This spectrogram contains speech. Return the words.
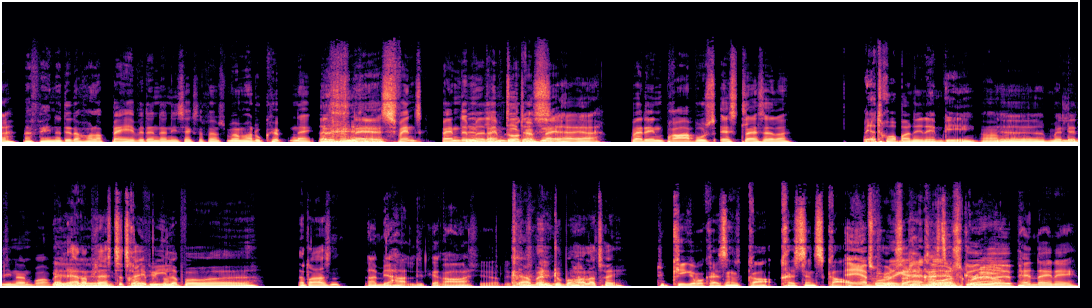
Ja. Hvad fanden er det, der holder bag ved den der 996? Hvem har du købt den af? Er det sådan en uh, svensk bandemedlem, du har købt den af? Ja, ja. Hvad er det, en Brabus S-klasse, eller? Jeg tror bare, det er en MG, ikke? Ja. Øh, med Det lidt... ligner en Brabus. Men er der øh, plads til tre biler på øh, adressen? Nej, men jeg har lidt garage og lidt... Ja, men du beholder tre. Du kigger på Christians grav. Christians grav. Ja, jeg Tror ikke, lidt han på at skyde øh, pandaen af.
